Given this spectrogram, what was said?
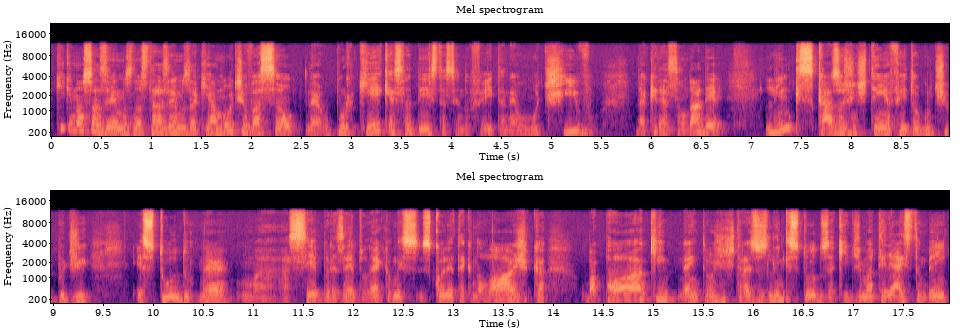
o que, que nós fazemos? Nós trazemos aqui a motivação, né, o porquê que essa AD está sendo feita, né, o motivo da criação da AD, links, caso a gente tenha feito algum tipo de estudo, né, uma AC, por exemplo, né, que é uma escolha tecnológica, uma POC, né, então a gente traz os links todos aqui de materiais também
